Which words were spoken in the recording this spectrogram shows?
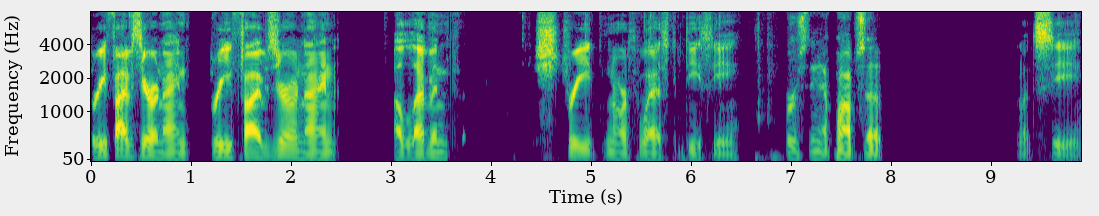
3509 3509 11th Street Northwest, D.C. First thing that pops up. Let's see.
